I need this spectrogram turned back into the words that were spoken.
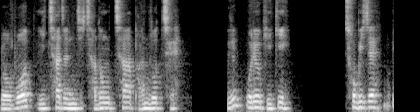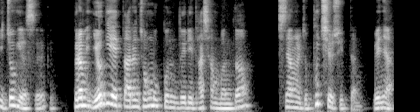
로봇, 2차전지, 자동차, 반도체, 의료기기, 소비재 이쪽이었어요. 그러면 여기에 따른 종목군들이 다시 한 번 더 시장을 좀 붙일 수 있다. 왜냐?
